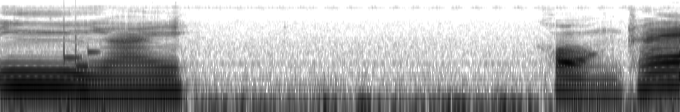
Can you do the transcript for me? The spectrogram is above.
นี่ไง ของแท้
